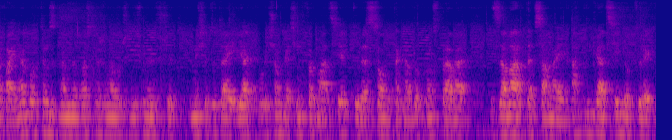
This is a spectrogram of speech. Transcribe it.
fajne pod tym względem właśnie, że nauczyliśmy się, my się tutaj jak wyciągać informacje, które są tak na dobrą sprawę zawarte w samej aplikacji, do których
